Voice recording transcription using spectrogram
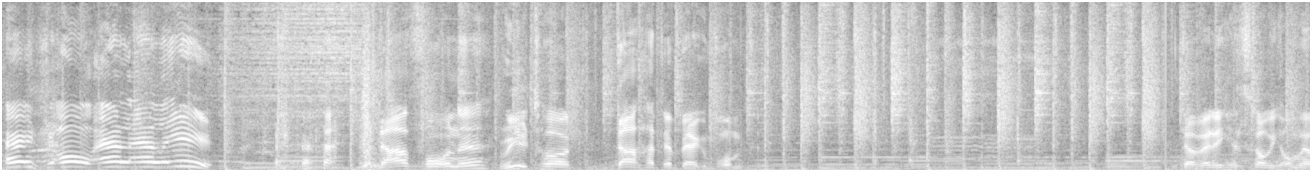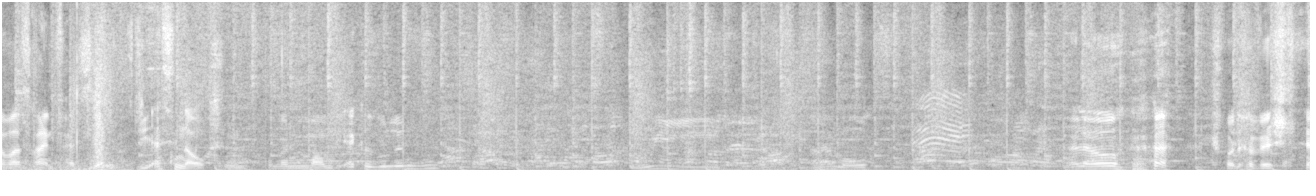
H-O-L-L-E! E. da vorne, Real Talk, da hat der Bär gebrummt. Da werde ich jetzt, glaube ich, auch mehr was reinfetzen. Die essen auch schön. Wenn wir mal um die Ecke so linsen. Ui. Hallo. Hallo. Ich wurde erwischt.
